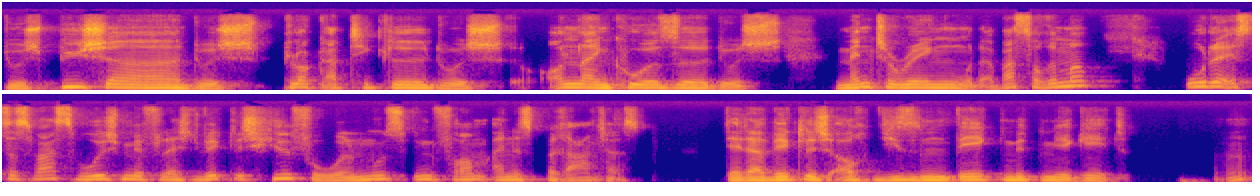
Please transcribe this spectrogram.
Durch Bücher, durch Blogartikel, durch Online-Kurse, durch Mentoring oder was auch immer? Oder ist das was, wo ich mir vielleicht wirklich Hilfe holen muss in Form eines Beraters, der da wirklich auch diesen Weg mit mir geht? Ja?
